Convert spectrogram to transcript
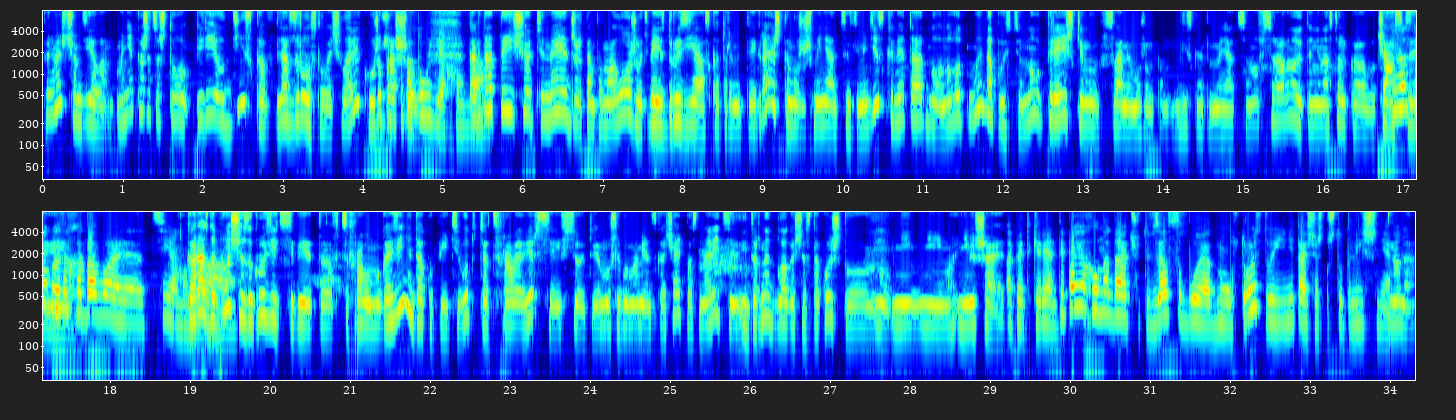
Понимаешь, в чем дело? Мне кажется, что период дисков для взрослого человека уже, Уже прошел. куда-то уехал, да. Когда ты еще тинейджер, там помоложе, у тебя есть друзья, с которыми ты играешь, ты можешь меняться этими дисками, это одно. Но вот мы, допустим, ну, периодически мы с вами можем там дисками поменяться, но все равно это не настолько вот часто. Не настолько это ходовая тема. Гораздо да. проще загрузить себе это в цифровом магазине, да, купить, и вот у тебя цифровая версия, и все, ты ее можешь в любой момент скачать, постановить. Интернет, благо, сейчас такой, что ну, не, не, не мешает. Опять-таки, реально, ты поехал на дачу, ты взял с собой одно устройство и не тащишь что-то лишнее. Ну да.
